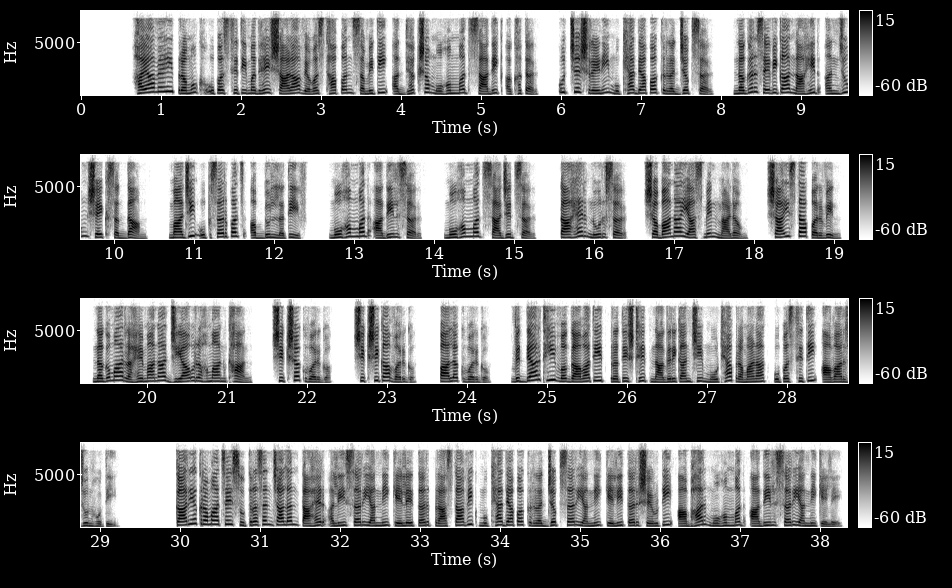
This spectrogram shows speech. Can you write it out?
हयावेळी प्रमुख उपस्थितीमध्ये शाळा व्यवस्थापन समिती अध्यक्ष मोहम्मद सादिक अखतर उच्च श्रेणी मुख्याध्यापक रज्जब सर नगरसेविका नाहिद अंजुम शेख सद्दाम माजी उपसरपंच Abdul Latif Mohammed Adil sir Mohammed Sajid sir Taher Noor sir Shabana Yasmin madam Shaista Parveen Nagma Rahemana Ziau Rahman Khan शिक्षक वर्ग शिक्षिका वर्ग पालक वर्ग विद्यार्थी व गावातील प्रतिष्ठित नागरिकांची मोठ्या प्रमाणात उपस्थिती आवर्जून होती. कार्यक्रमाचे सूत्रसंचालन ताहेर अली सर यांनी केले तर प्रास्ताविक मुख्याध्यापक रज्जब सर यांनी केली तर शेवटी आभार मोहम्मद आदिल सर यांनी केले.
